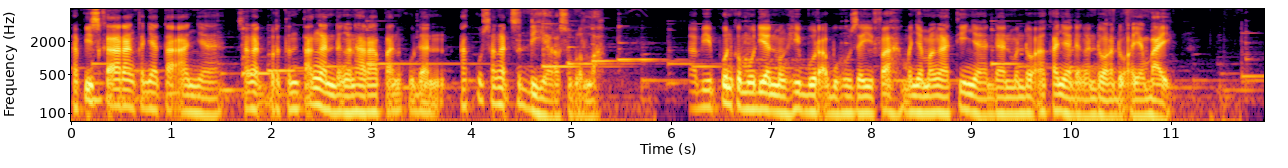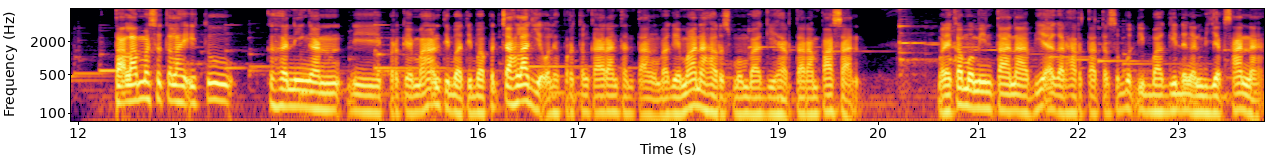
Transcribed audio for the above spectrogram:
tapi sekarang kenyataannya sangat bertentangan dengan harapanku dan aku sangat sedih ya Rasulullah." Nabi pun kemudian menghibur Abu Huzaifah, menyemangatinya dan mendoakannya dengan doa-doa yang baik. Tak lama setelah itu, keheningan di perkemahan tiba-tiba pecah lagi oleh pertengkaran tentang bagaimana harus membagi harta rampasan. Mereka meminta Nabi agar harta tersebut dibagi dengan bijaksana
